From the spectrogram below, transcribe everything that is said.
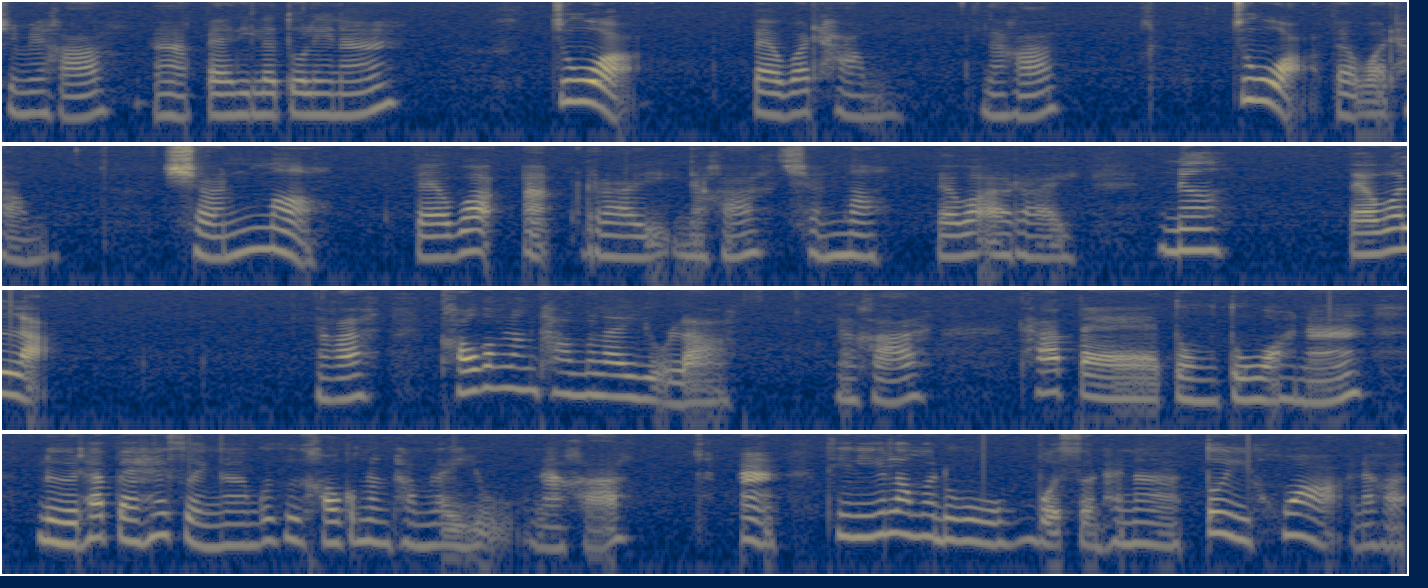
ใช่ไหมคะ อ่า แปลทีละตัวเลยนะ จั่ว แปลว่าทำนะคะ จั่วแปลว่าทำฉันมาแปลว่าอะไรนะคะฉันมาแปลว่าอะไร เนแปลว่าละนะคะเขากำลังทำอะไรอยู่ล่ะนะคะ ถ้าแปลตรงตัวนะ หรือถ้าแปลให้สวยงามก็คือเขากำลังทำอะไรอยู่นะคะอะทีนี้เรามาดูบทสนทนา ตุ้ยหว่านะคะ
